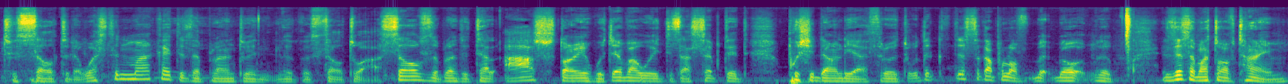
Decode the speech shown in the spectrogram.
to sell to the Western market? Is the plan to sell to ourselves? The plan to tell our story, whichever way it is accepted, push it down their throat. Just a couple of, it's just a matter of time,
